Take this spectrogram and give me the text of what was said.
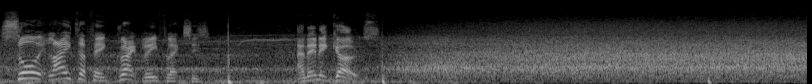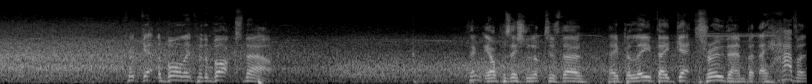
Saw it late, I think. Great reflexes. And in it goes. Could get the ball into the box now. I think the opposition looked as though they believed they'd get through them, but they haven't.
